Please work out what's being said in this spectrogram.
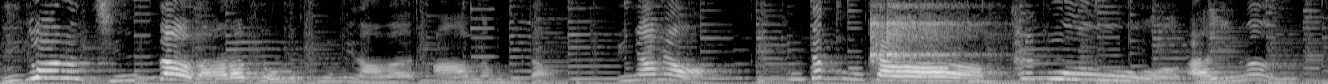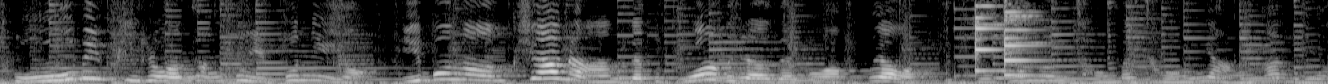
이거는 진짜 나라 별로 고민 안, 하- 안 합니다 왜냐면 이 쿵짝쿵짝 태부 아이는 도움이 필요한 상태일 뿐이에요. 이분은 피하면 안 되고 도와드려야 될 것 같고요. 이분은 정말 정이 안 가네요.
